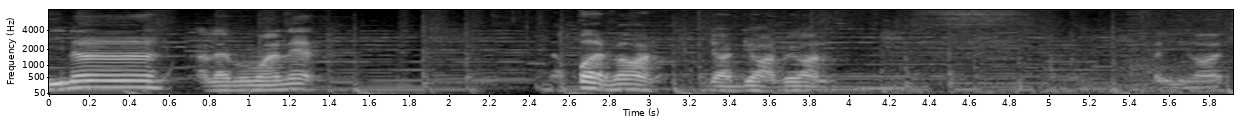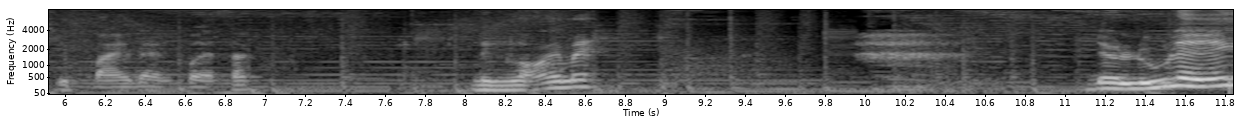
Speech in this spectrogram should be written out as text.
ดีนะอะไรประมาณเนี้ยเดี๋ยวเปิดไปก่อน หยอดหยอดไปก่อน410ใบแบ่งเปิดสัก 100ไหม เดี๋ยวรู้เลย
